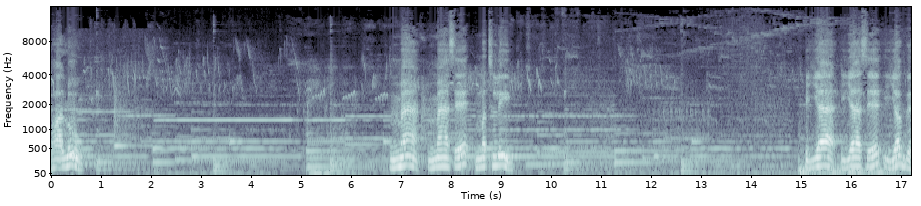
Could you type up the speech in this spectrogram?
भालू। मैं मैं से मछली। य य से यज्ञ।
